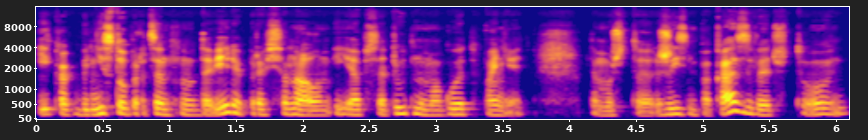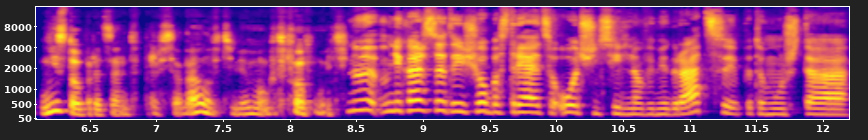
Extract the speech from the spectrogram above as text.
и как бы не стопроцентного доверия профессионалам. И я абсолютно могу это понять. Потому что жизнь показывает, что не сто процентов профессионалов тебе могут помочь. Ну, мне кажется, это еще обостряется очень сильно в эмиграции, потому что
